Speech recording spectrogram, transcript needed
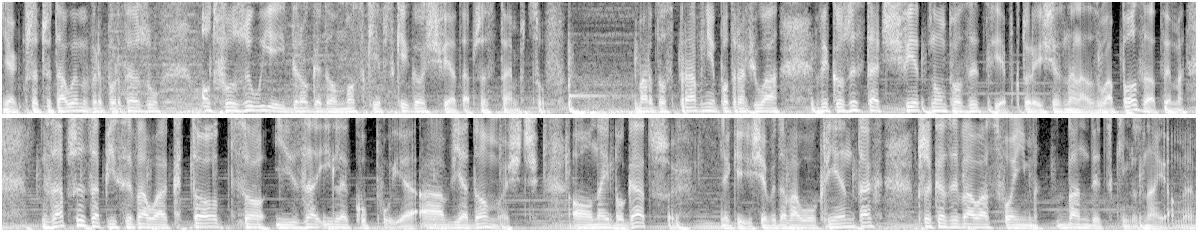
jak przeczytałem w reportażu, otworzyły jej drogę do moskiewskiego świata przestępców. Bardzo sprawnie potrafiła wykorzystać świetną pozycję, w której się znalazła. Poza tym zawsze zapisywała kto, co i za ile kupuje, a wiadomość o najbogatszych, jak jej się wydawało o klientach, przekazywała swoim bandyckim znajomym.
